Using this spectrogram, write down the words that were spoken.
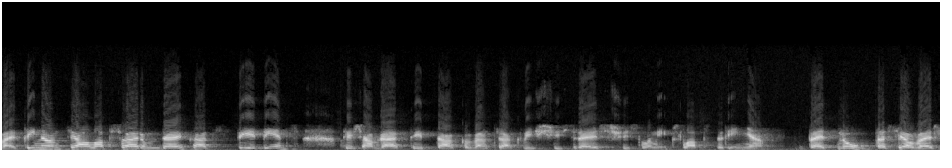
vai finansiāla apsvēruma dēļ kāds spiediens, tiešām rēti ir tā, ka vecāki visu šīs reizes šīs slimības labs arī ņem. Bet nu, tas jau vairs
